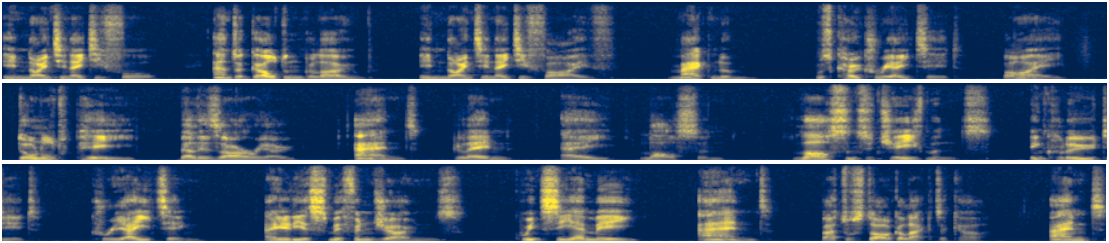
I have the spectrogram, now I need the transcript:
in 1984 and a Golden Globe in 1985. Magnum was co created by Donald P. Bellisario and Glenn A. Larson. Larson's achievements included creating Alias Smith and Jones, Quincy ME, and Battlestar Galactica, and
